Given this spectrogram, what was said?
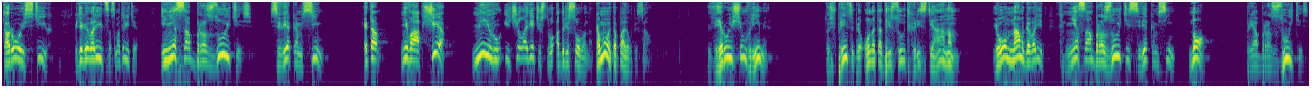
2 стих, где говорится, смотрите – и не сообразуйтесь с веком сим. Это не вообще миру и человечеству адресовано. Кому это Павел писал? Верующим в Риме. То есть, в принципе, он это адресует христианам. И он нам говорит, не сообразуйтесь с веком сим, но преобразуйтесь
